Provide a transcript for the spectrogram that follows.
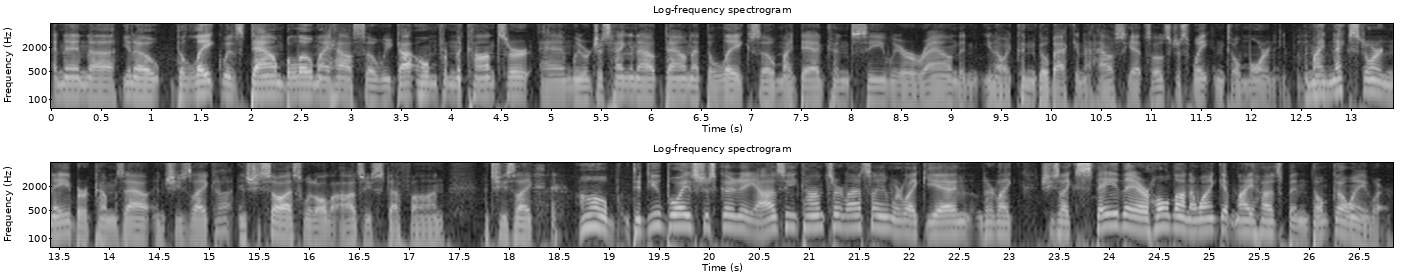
and then uh, you know the lake was down below my house. So we got home from the concert, and we were just hanging out down at the lake. So my dad couldn't see we were around, and you know I couldn't go back in the house yet. So I was just waiting until morning. And my mm-hmm. next door neighbor comes out, and she's like, oh, and she saw us with all the Ozzy stuff on. And she's like, "Oh, did you boys just go to the Ozzy concert last night?" And we're like, "Yeah." And they're like, "She's like, stay there. Hold on, I want to get my husband. Don't go anywhere."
